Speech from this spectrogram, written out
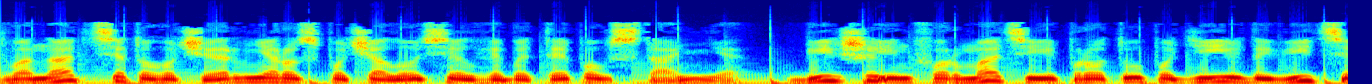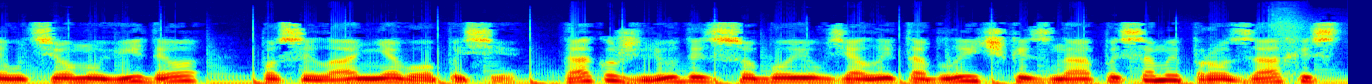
12 червня розпочалося ЛГБТ-повстання. Більше інформації про ту подію дивіться у цьому відео, посилання в описі. Також люди з собою взяли таблички з написами про захист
